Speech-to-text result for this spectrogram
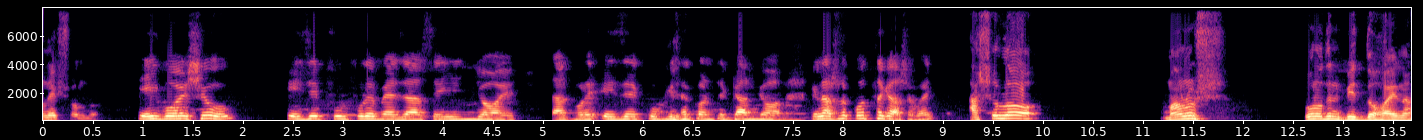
অনেক সুন্দর। এই বয়সেও এই যে ফুরফুরে মেজাজ এই এনজয় তারপরে এই যে কোকিলা কণ্ঠে গান গাওয়া এগুলো আসলে কোথেকে আসে ভাই? আসলে মানুষ কোনোদিন বৃদ্ধ হয় না।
